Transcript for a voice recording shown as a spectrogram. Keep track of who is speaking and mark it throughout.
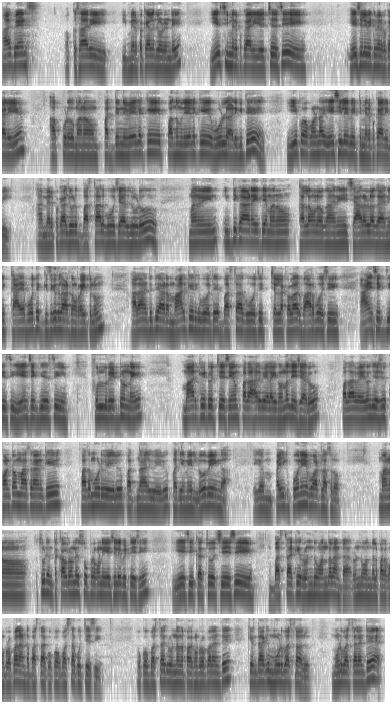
Speaker 1: Hi friends ఒక్కసారి ఈ మిరపకాయలను చూడండి. ఏసీ మిరపకాయలు వచ్చేసి ఏసీలో పెట్టి మిరపకాయలు అప్పుడు మనం పద్దెనిమిది వేలకి పంతొమ్మిది వేలకి ఊళ్ళో అడిగితే ఈకోకుండా ఏసీలో పెట్టి మిరపకాయలు ఇవి. ఆ మిరపకాయలు చూడు బస్తాలు కోచారు చూడు. మనం ఇంటికాడైతే మనం కళ్ళంలో కానీ చాలల్లో కానీ కాయపోతే గిజగిజలాడతాం రైతులు. అలాంటిది ఆడ మార్కెట్కి పోతే బస్తా కోసి చిల్ల కలర్ బారబోసి ఆయన చెక్ చేసి ఏం చెక్ చేసి ఫుల్ రెడ్ ఉన్నాయి. మార్కెట్ వచ్చేసి ఏం పదహారు వేల ఐదు వందలు చేశారు. పదహారు వేల ఐదు వందలు చేసి కొనటం మాత్రానికి పదమూడు వేలు పద్నాలుగు వేలు పదిహేను వేలు లోపే ఇంకా. ఇక పైకి పోనే పోవట్లే అసలు. మనం చూడు ఎంత కలర్ ఉన్నాయి సూపర్గా ఉండే ఏసీలో పెట్టేసి ఏసీ ఖర్చు వచ్చేసి బస్తాకి రెండు వందలు అంట రెండు వందల పదకొండు రూపాయలు అంట బస్తాకి. ఒక్కొక్క బస్తాకి వచ్చేసి ఒక్కొక్క బస్తాకి రెండు వందల పదకొండు రూపాయలు అంటే కింటాకి మూడు బస్తాలు. మూడు బస్తాలు అంటే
